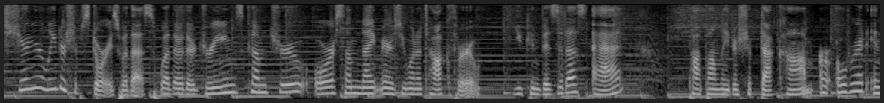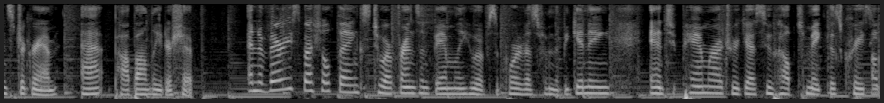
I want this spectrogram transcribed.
Share your leadership stories with us, whether they're dreams come true or some nightmares you want to talk through. You can visit us at poponleadership.com or over at Instagram at poponleadership. And a very special thanks to our friends and family who have supported us from the beginning, and to Pam Rodriguez, who helped make this crazy.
